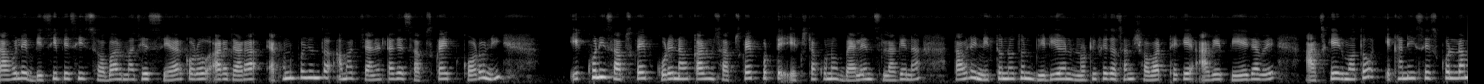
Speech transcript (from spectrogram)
তাহলে বেশি বেশি সবার মাঝে শেয়ার করো। আর যারা এখন পর্যন্ত আমার চ্যানেলটাকে সাবস্ক্রাইব করনি, এক্ষুনি সাবস্ক্রাইব করে নাও। কারণ সাবস্ক্রাইব করতে এক্সট্রা কোনো ব্যালেন্স লাগে না। তাহলে নিত্য নতুন ভিডিওর নোটিফিকেশান সবার থেকে আগে পেয়ে যাবে। আজকের মতো এখানেই শেষ করলাম।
